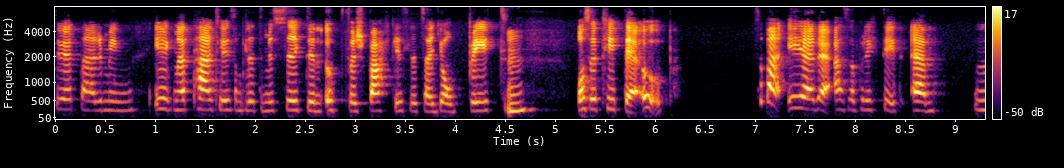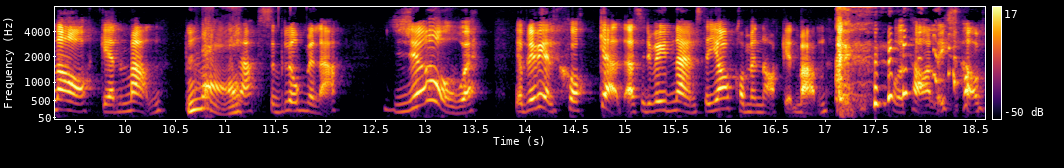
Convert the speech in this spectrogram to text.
du vet, där min egna takt, liksom lite musik, det är en uppförsbacke, lite så jobbigt. Mm. Och så tittar jag upp. Så bara är det, alltså på riktigt, en naken man Nej! rapsblommorna. Jo! Jag blev helt chockad. Alltså det var ju närmsta jag kom en naken man på ett tag liksom.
